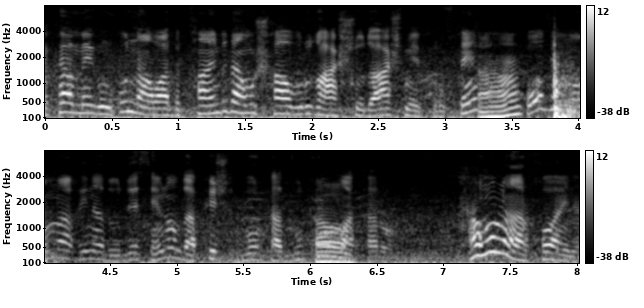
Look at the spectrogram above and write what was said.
ака мегӯн ку 95 буд аму шав рӯз 88 мефурӯхтем Аҳа. боз имам нахина дудесем ном да пешит бор кад бур О. ку матаро ҳамун нархҳо айна.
